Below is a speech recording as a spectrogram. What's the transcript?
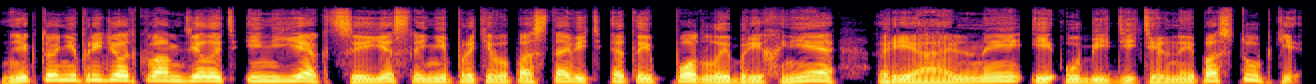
никто не придет к вам делать инъекции, если не противопоставить этой подлой брехне реальные и убедительные поступки.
